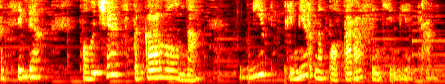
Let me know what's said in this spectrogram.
от себя. Получается такая волна. Сгиб примерно полтора сантиметра.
